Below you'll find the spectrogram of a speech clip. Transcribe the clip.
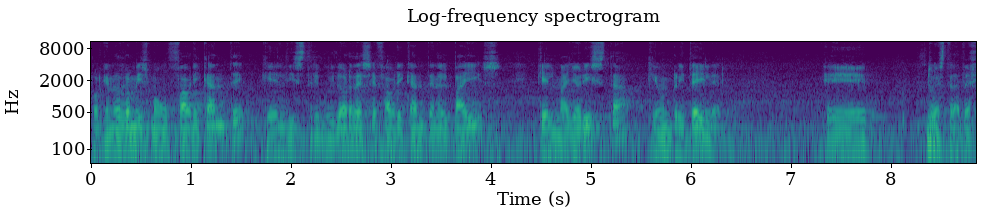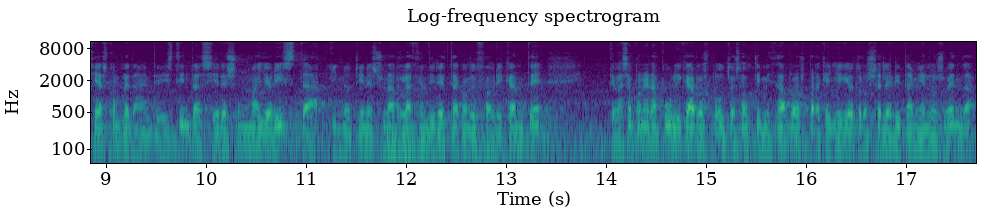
porque no es lo mismo un fabricante que el distribuidor de ese fabricante en el país, que el mayorista, que un retailer. Eh, tu estrategia es completamente distinta. Si eres un mayorista y no tienes una relación directa con el fabricante, ¿te vas a poner a publicar los productos, a optimizarlos para que llegue otro seller y también los venda?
